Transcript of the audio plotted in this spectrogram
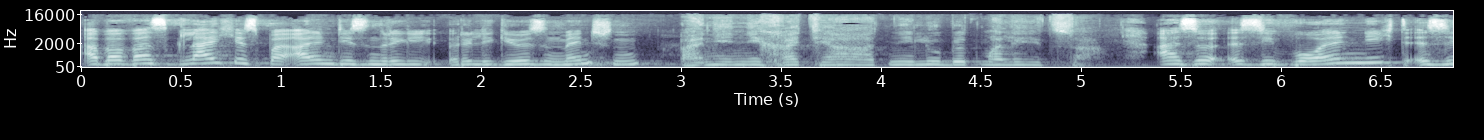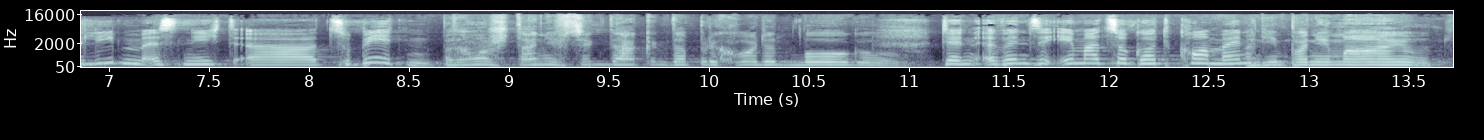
Aber was gleich ist bei allen diesen reli- religiösen Menschen, Они не хотят, не любят молиться. also sie wollen nicht, sie lieben es nicht äh, zu beten. Потому что они всегда, когда приходят к Богу, Denn äh, wenn sie immer zu Gott kommen, они понимают,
